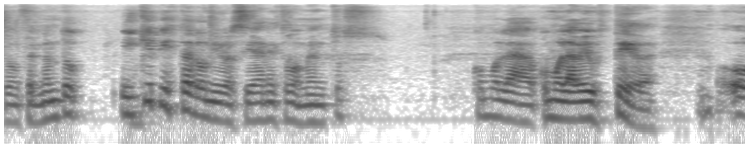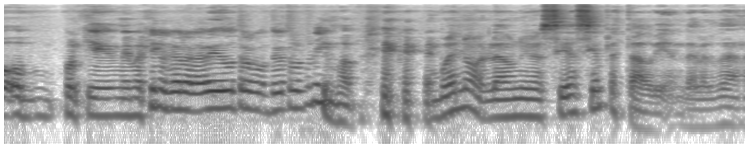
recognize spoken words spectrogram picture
don Fernando, ¿en qué pie está la universidad en estos momentos? ¿Cómo la, cómo la ve usted? O, porque me imagino que ahora la ve de otro, de otro prisma. bueno, la universidad siempre ha estado bien, la verdad.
